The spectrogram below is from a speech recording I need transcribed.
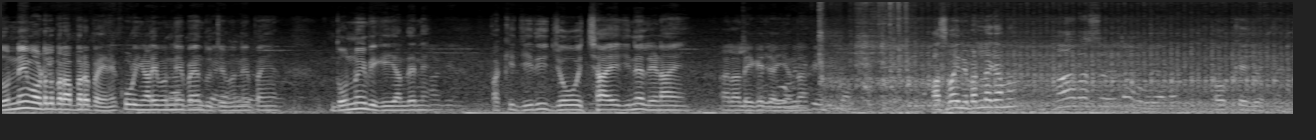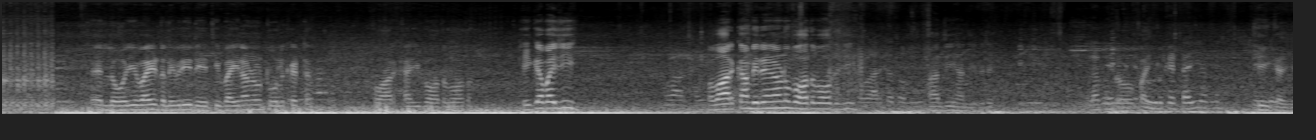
ਦੋਨੇ ਮਾਡਲ ਬਰਾਬਰ ਪਏ ਨੇ। ਘੋੜੀਆਂ ਵਾਲੇ ਬੰਨੇ ਪਏ ਨੇ ਦੂਜੇ ਬੰਨੇ ਪਏ ਆ। ਦੋਨੋਂ ਹੀ ਵਿਕੀ ਜਾਂਦੇ ਨੇ। ਹਾਂਜੀ ਬਾਕੀ ਜਿਹਦੀ ਜੋ ਇੱਛਾ ਹੈ ਜਿਹਨੇ ਲੈਣਾ ਹੈ ਅਗਲਾ ਲੈ ਕੇ ਜਾਈ ਜਾਂਦਾ। ਬਸ ਬਾਈ ਨਿਬੜ ਲਿਆ ਕੰਮ? ਹਾਂ ਬਸ ਇਹ ਤਾਂ ਹੋ ਗਿਆ ਬਾਈ। ਓਕੇ ਜੀ ਓਕੇ ਤੇ ਲੋ ਜੀ ਬਾਈ ਡਿਲੀਵਰੀ ਦੇਤੀ ਬਾਈ ਇਹਨਾਂ ਨੂੰ ਟੂਲ ਕਿੱਟ ਮੁਬਾਰਕਾਂ ਜੀ ਬਹੁਤ ਬਹੁਤ। ਠੀਕ ਹੈ ਬਾਈ ਜੀ? ਮੁਬਾਰਕਾਂ ਵੀਰੇ ਇਹਨਾਂ ਨੂੰ ਬਹੁਤ ਬਹੁਤ ਜੀ। ਹਾਂਜੀ ਹਾਂਜੀ ਵੀਰੇ। ਲੋ ਭਾਈ। ਆਪਣੇ ਠੀਕ ਹੈ ਜੀ।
